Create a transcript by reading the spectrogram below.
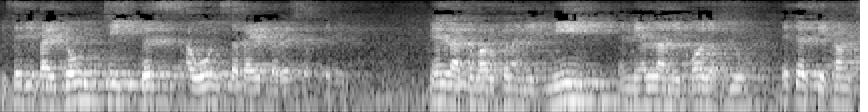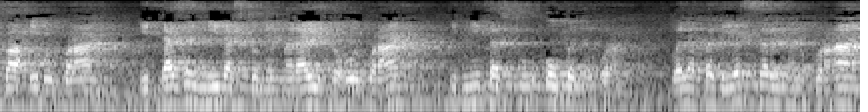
He said, if I don't take this, I won't survive the rest of the day. May Allah Ta'ala make me and may Allah make all of you. Let us become Sahibul Quran. It doesn't need us to memorize the whole Quran. It needs us to open the Quran. وَلَقَدْ يَسَّرْنَا الْقُرْآنَ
